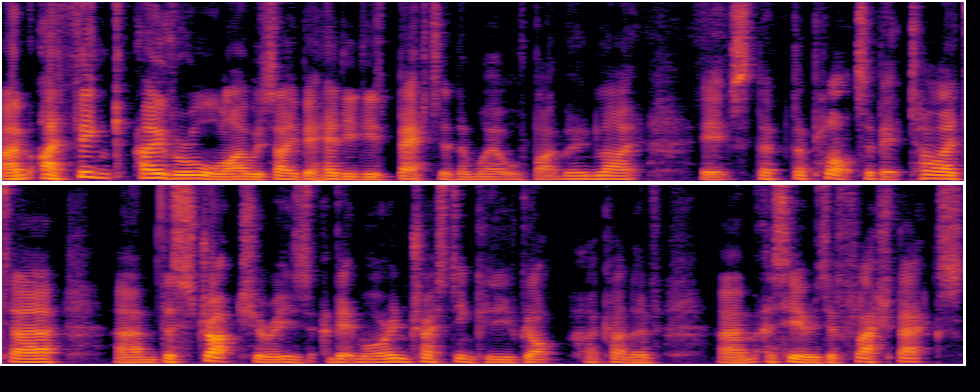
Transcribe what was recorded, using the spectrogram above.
Um, I think overall I would say Beheaded is better than Werewolf by Moonlight. It's the the plot's a bit tighter. Um, the structure is a bit more interesting because you've got a kind of um, a series of flashbacks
